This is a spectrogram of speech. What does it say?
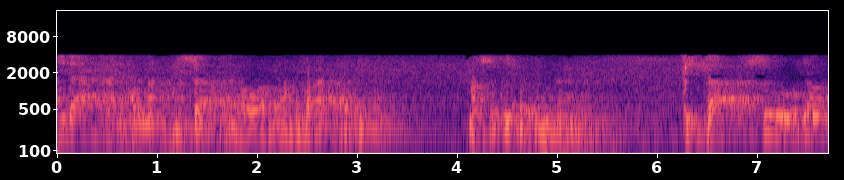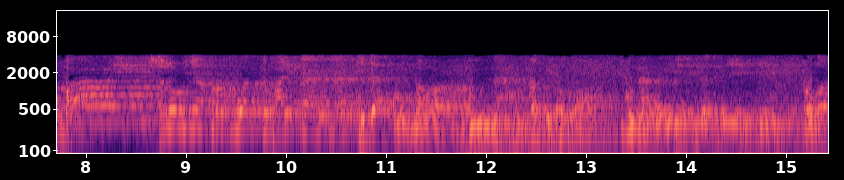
tidak akan pernah bisa membawa manfaat bagimu. Maksudnya berguna. Kita seluruhnya baik, seluruhnya berbuat kebaikan tidak membawa guna bagi Allah. Guna bagi diri kita sendiri. Allah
